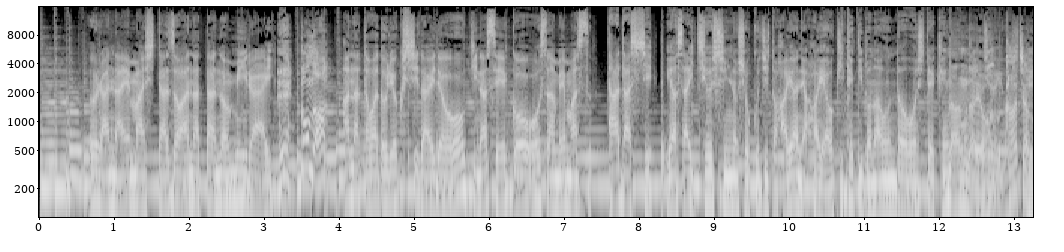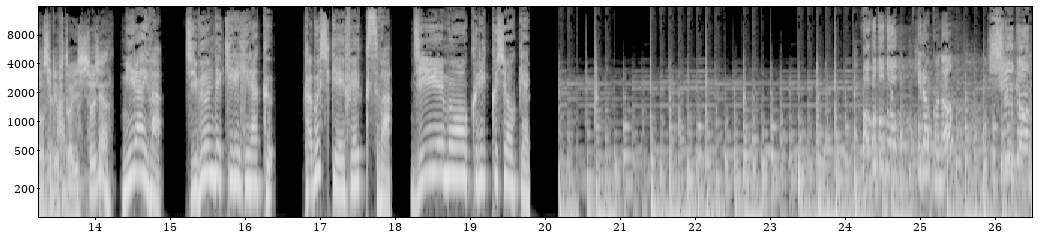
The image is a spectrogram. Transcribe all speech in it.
占えましたぞあなたの未来。えどんな？あなたは努力次第で大きな成功を収めます。ただし野菜中心の食事と早寝早起き適度な運動をして健康なんだよ。母ちゃんのセリフと一緒じゃん。未来は自分で切り開く。株式 FX は GMO クリック証券。誠とひろこの週刊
